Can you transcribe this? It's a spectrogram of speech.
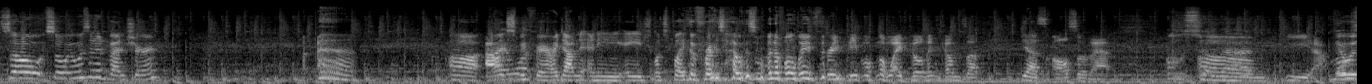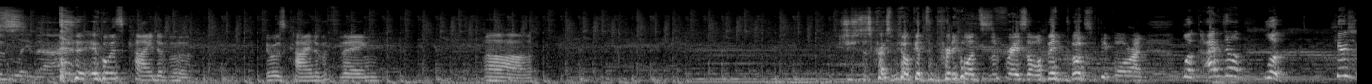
So, so it was an adventure. Uh, Alex, to be fair, I doubt in any age Let's Play the phrase I was one of only three people in the white building comes up. Yes, also that. Also Um, bad. yeah. It was that. it was kind of a it was kind of a thing. Uh Jesus Christ, we don't get the pretty ones is a phrase that will make most people run. Look, I've done look, here's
